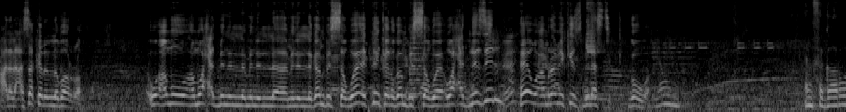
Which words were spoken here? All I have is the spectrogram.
على العساكر اللي بره. وقاموا قام واحد من ال من ال من اللي جنب السواق اتنين كانوا جنب السواق واحد نزل هي وقام رامي كيس بلاستيك جوه. انفجار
